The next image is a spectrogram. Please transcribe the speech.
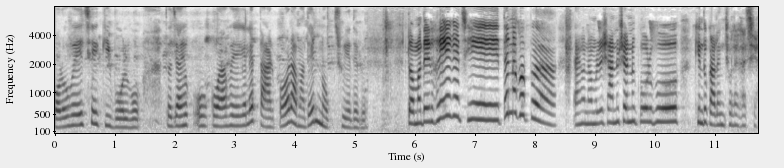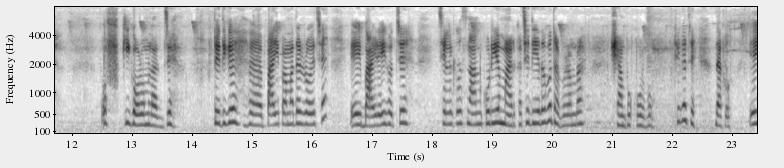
বড় হয়েছে, কি বলব? তো যাই হোক, ও করা হয়ে গেলে তারপর আমাদের নখ ছুঁয়ে দেবে। তো আমাদের হয়ে গেছে তাই না বাবা এখন আমরা সানু সানু করব, কিন্তু কারেন্ট চলে গেছে। উফ, কি গরম লাগছে। তো এদিকে পাইপ আমাদের রয়েছে, এই বাইরেই হচ্ছে, ছেলেকেও স্নান করিয়ে মায়ের কাছে দিয়ে দেবো, তারপর আমরা শ্যাম্পু করব। ঠিক আছে? দেখো, এই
